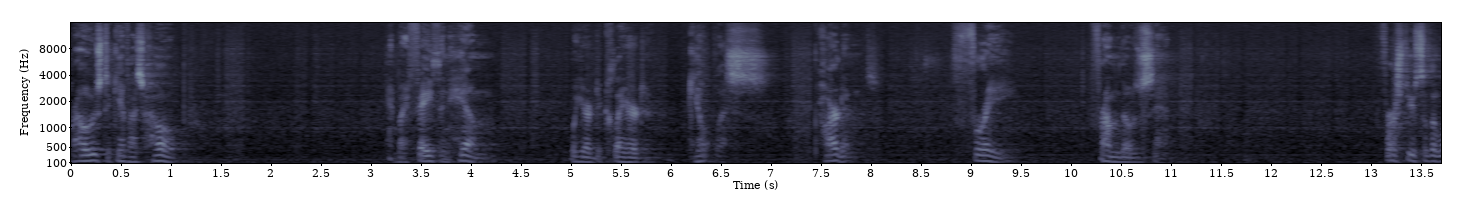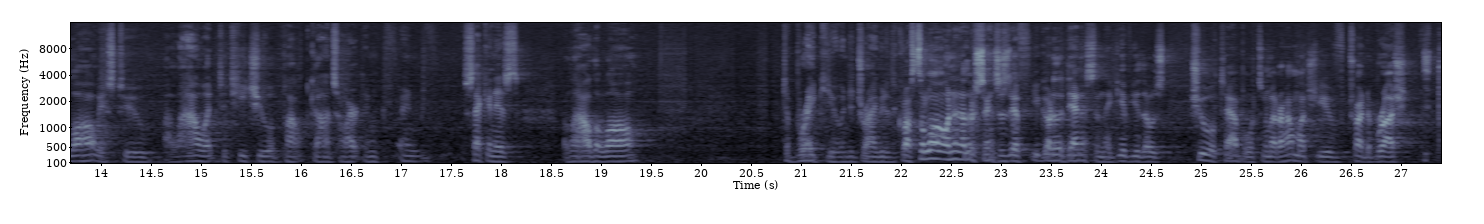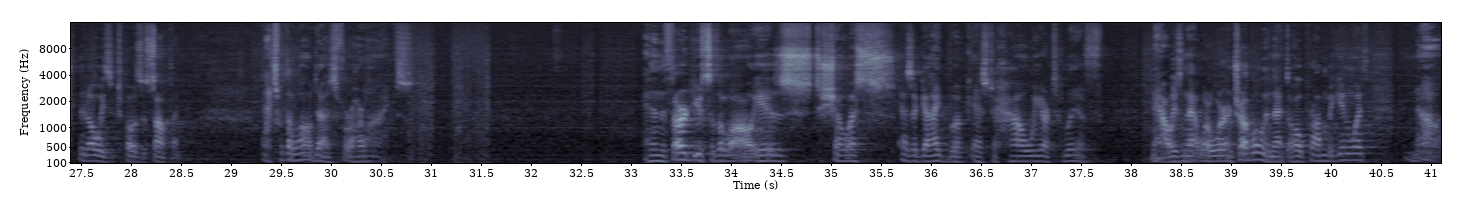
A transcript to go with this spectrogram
rose to give us hope. And by faith in Him, we are declared guiltless, pardoned, free from those sins. First use of the law is to allow it to teach you about God's heart. And, and second is allow the law to break you and to drive you to the cross. The law, in another sense, is if you go to the dentist and they give you those chewable tablets, no matter how much you've tried to brush, it always exposes something. That's what the law does for our lives. And then the third use of the law is to show us as a guidebook as to how we are to live. Now, isn't that where we're in trouble? Isn't that the whole problem to begin with? No.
